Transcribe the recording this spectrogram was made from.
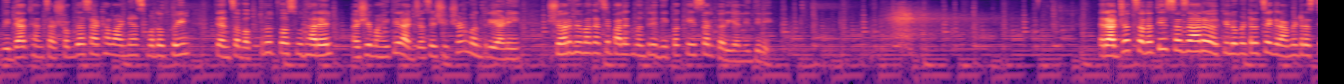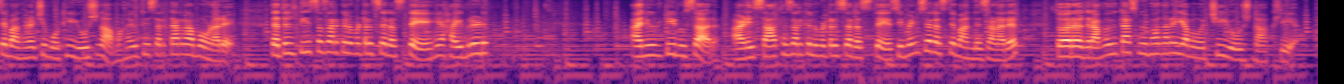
विद्यार्थ्यांचा शब्दसाठा वाढण्यास मदत होईल त्यांचं वक्तृत्व सुधारेल अशी माहिती राज्याचे शिक्षण मंत्री आणि शहर विभागाचे पालकमंत्री दीपक केसरकर यांनी दिली. राज्यात सदतीस हजार किलोमीटरचे ग्रामीण रस्ते बांधण्याची मोठी योजना महायुती सरकार राबवणार आहे. त्यातील तीस हजार किलोमीटरचे रस्ते हे हायब्रिड अॅन्युइटीनुसार आणि सात हजार किलोमीटरचे रस्ते सिमेंटचे रस्ते बांधले जाणार आहेत. तर ग्रामविकास विभागानं याबाबतची योजना आखली आहे.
